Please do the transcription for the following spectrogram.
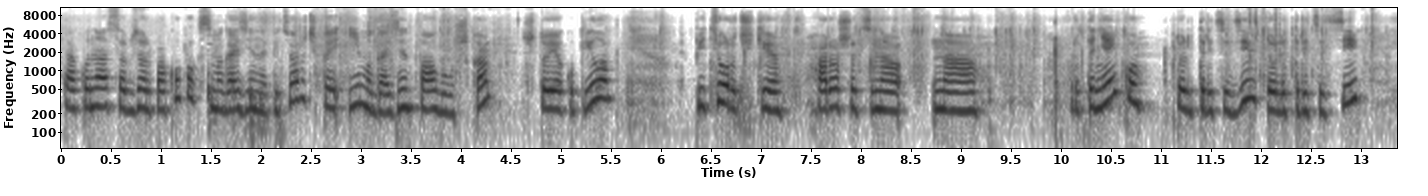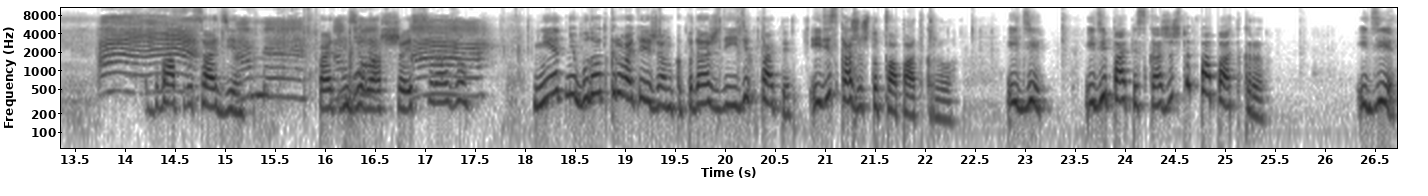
Так, у нас обзор покупок с магазина Пятерочка и магазин Полушка. Что я купила? В Пятерочке хорошая цена на фрутоняньку. То ли 39, то ли 37. 2 плюс 1. Поэтому взяла 6 сразу. Нет, не буду открывать, Айжанка. Подожди, иди к папе. Иди скажи, что папа открыла. Иди. Иди папе скажи, что папа открыл. Иди,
